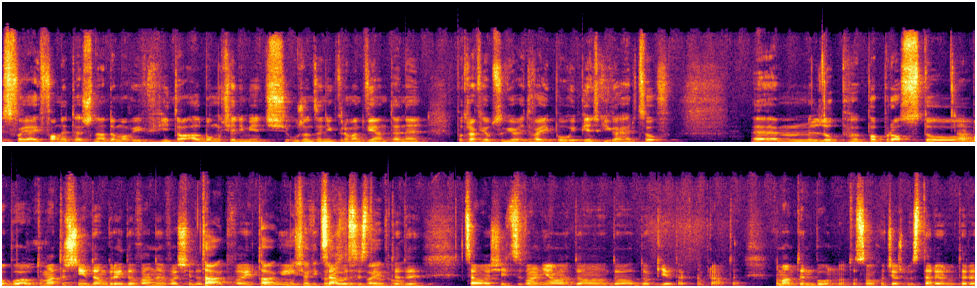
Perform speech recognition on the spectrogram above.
swoje iPhony też na domowej Wi-Fi, to albo musieli mieć urządzenie, które ma dwie anteny, potrafi obsługiwać 2,5 i 5 GHz, lub po prostu... Albo było automatycznie downgrade'owane właśnie do Tak, tego 2,5 tak, i musieli cały system 2,5. wtedy, cała sieć zwalniała do, do, do G tak naprawdę. No mam ten ból, no to są chociażby stare routery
